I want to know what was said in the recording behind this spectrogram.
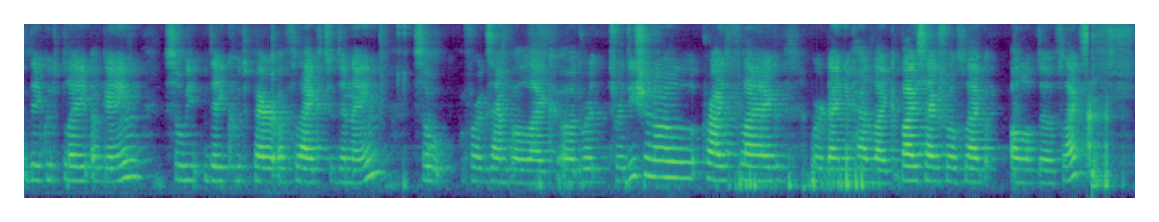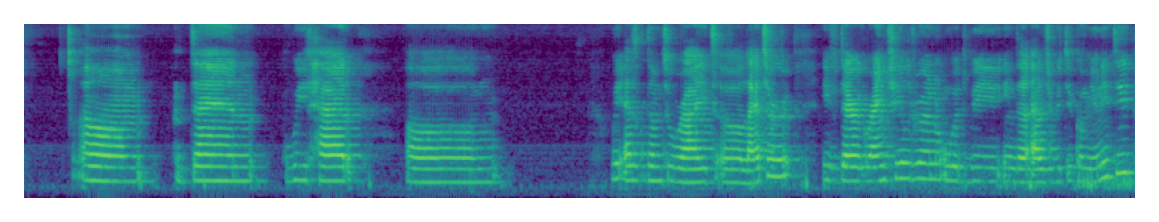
they could play a game so we, they could pair a flag to the name. So, for example, like a tra- traditional pride flag, where then you had like bisexual flag, all of the flags. Um, then we had um, we asked them to write a letter if their grandchildren would be in the LGBT community,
